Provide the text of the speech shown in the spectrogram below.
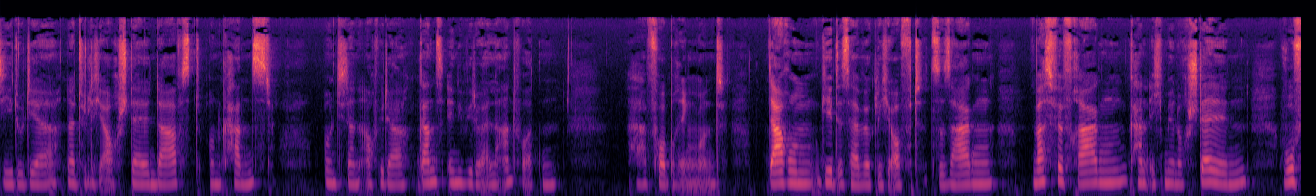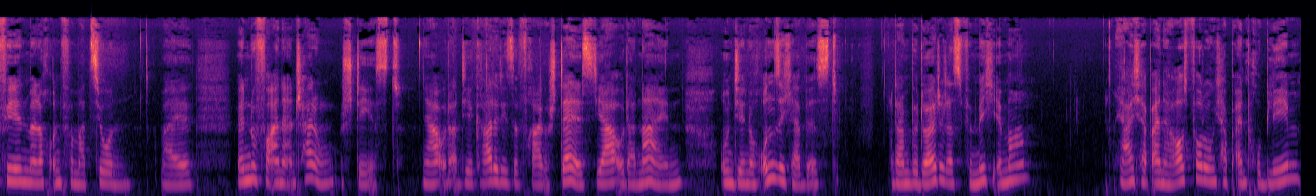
die du dir natürlich auch stellen darfst und kannst und die dann auch wieder ganz individuelle Antworten hervorbringen. Und darum geht es ja wirklich oft, zu sagen, was für Fragen kann ich mir noch stellen, wo fehlen mir noch Informationen. Weil wenn du vor einer Entscheidung stehst, ja, oder dir gerade diese Frage stellst, ja oder nein, und dir noch unsicher bist, dann bedeutet das für mich immer, ja, ich habe eine Herausforderung, ich habe ein Problem,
